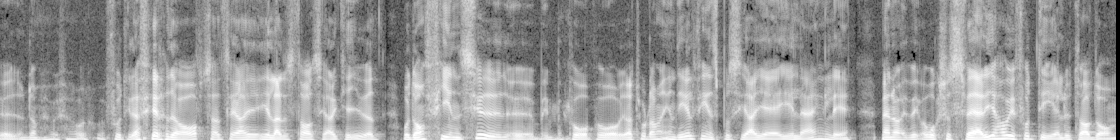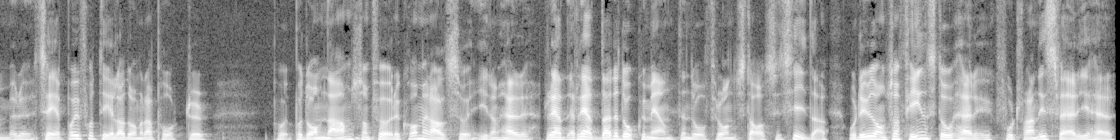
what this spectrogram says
Eh, de fotograferade av så att säga hela Stasi-arkivet. Och de finns ju eh, på, på jag tror de, en del finns på CIA i Langley. Men eh, också Sverige har ju fått del av dem, Säpo har ju fått del av de rapporter på, på de namn som förekommer alltså i de här räddade dokumenten då från Stasis sida. Och det är ju de som finns då här fortfarande i Sverige här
